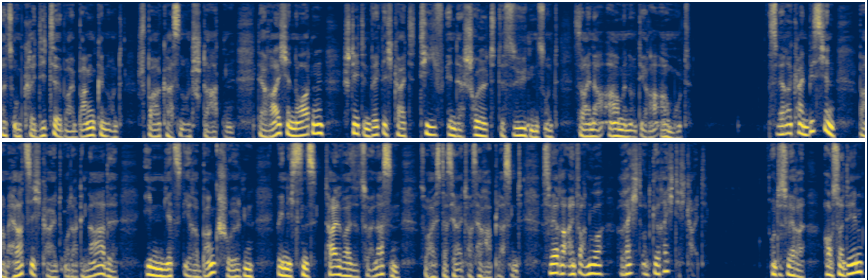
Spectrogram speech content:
als um Kredite bei Banken und Sparkassen und Staaten. Der reiche Norden steht in Wirklichkeit tief in der Schuld des Südens und seiner Armen und ihrer Armut. Es wäre kein bisschen Barmherzigkeit oder Gnade, ihnen jetzt ihre Bankschulden wenigstens teilweise zu erlassen, so heißt das ja etwas herablassend. Es wäre einfach nur Recht und Gerechtigkeit. Und es wäre außerdem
